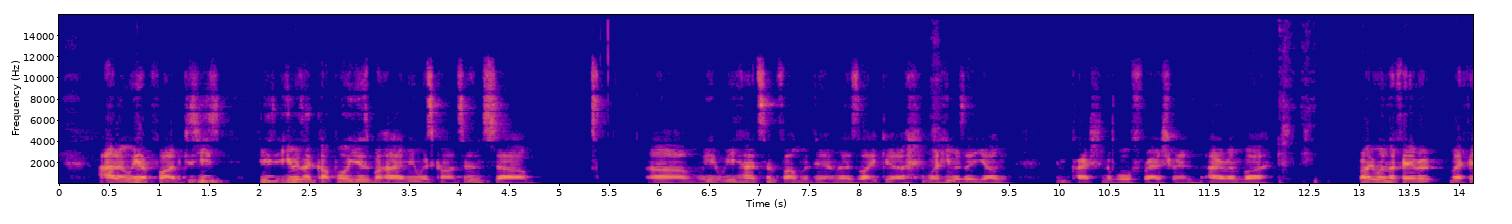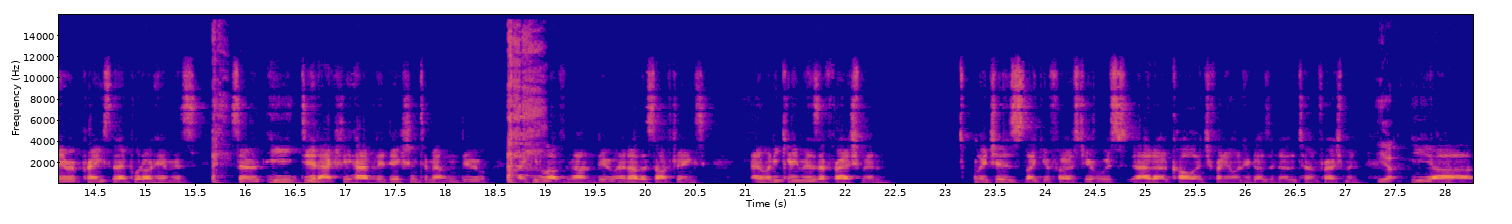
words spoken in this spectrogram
I don't know. We have fun because he's he's he was a couple years behind me in Wisconsin, so um we we had some fun with him as like uh, when he was a young impressionable freshman. I remember probably one of the favorite my favorite pranks that I put on him is so he did actually have an addiction to Mountain Dew. Like he loved Mountain Dew and other soft drinks. And when he came in as a freshman, which is like your first year was at a college for anyone who doesn't know the term freshman. Yeah. He uh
